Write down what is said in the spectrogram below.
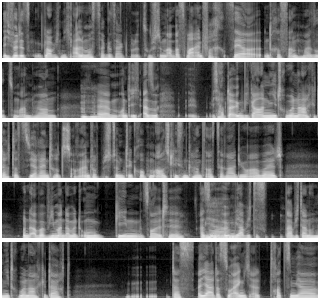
ich würde jetzt, glaube ich, nicht allem, was da gesagt wurde, zustimmen, aber es war einfach sehr interessant mal so zum Anhören. Mhm. Ähm, und ich, also ich habe da irgendwie gar nie drüber nachgedacht, dass du ja rein theoretisch auch einfach bestimmte Gruppen ausschließen kannst aus der Radioarbeit. Und aber wie man damit umgehen sollte. Also Ja. irgendwie habe ich das, da habe ich da noch nie drüber nachgedacht, dass, ja, dass du eigentlich halt trotzdem ja,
